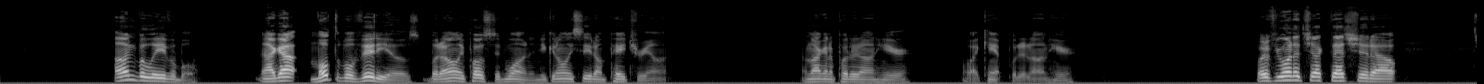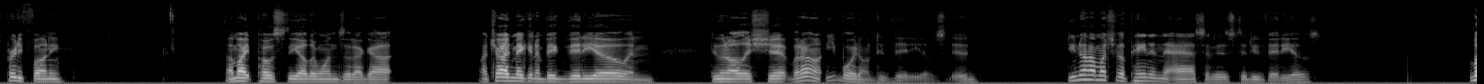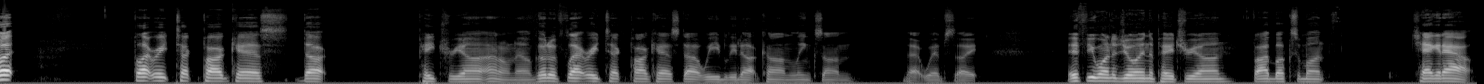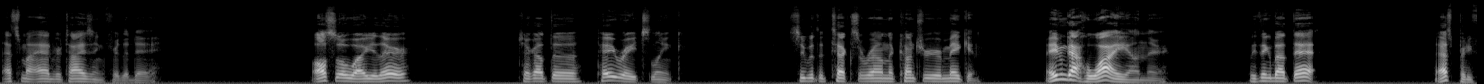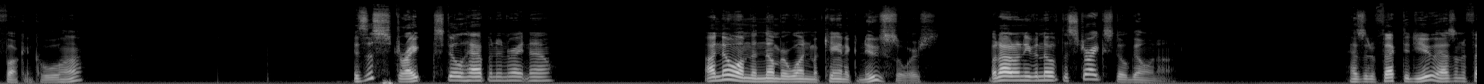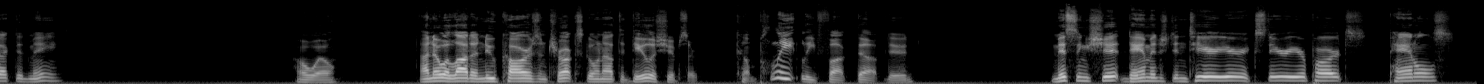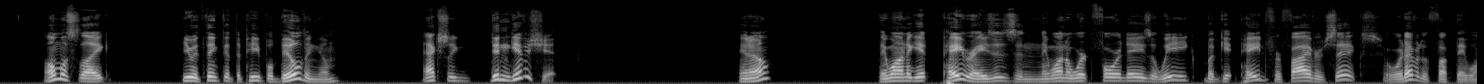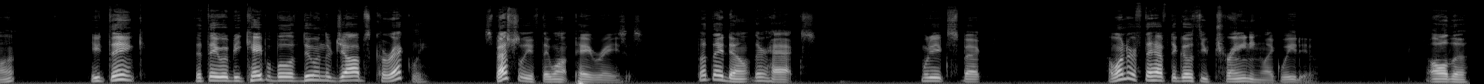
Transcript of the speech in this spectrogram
Unbelievable. Now, I got multiple videos, but I only posted one, and you can only see it on Patreon. I'm not going to put it on here. Well, I can't put it on here. But if you want to check that shit out, it's pretty funny. I might post the other ones that I got. I tried making a big video and doing all this shit, but I don't. You boy don't do videos, dude. Do you know how much of a pain in the ass it is to do videos? But Flat Rate Tech Podcast dot Patreon. I don't know. Go to flatratetechpodcast.weebly.com. Links on that website. If you want to join the Patreon, five bucks a month. Check it out. That's my advertising for the day. Also, while you're there, check out the pay rates link. See what the techs around the country are making. I even got Hawaii on there. You think about that? That's pretty fucking cool, huh? Is this strike still happening right now? I know I'm the number one mechanic news source, but I don't even know if the strike's still going on. Has it affected you? Hasn't affected me. Oh well. I know a lot of new cars and trucks going out to dealerships are completely fucked up, dude. Missing shit, damaged interior, exterior parts, panels. Almost like you would think that the people building them actually didn't give a shit. You know? They want to get pay raises and they want to work four days a week, but get paid for five or six, or whatever the fuck they want. You'd think that they would be capable of doing their jobs correctly, especially if they want pay raises. But they don't, they're hacks. What do you expect? I wonder if they have to go through training like we do. All the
